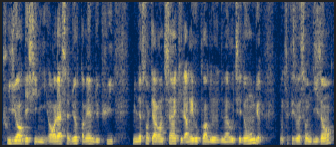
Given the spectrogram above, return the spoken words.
plusieurs décennies. Or là, ça dure quand même depuis 1945, il arrive au pouvoir de, Mao Zedong, donc ça fait 70 ans,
